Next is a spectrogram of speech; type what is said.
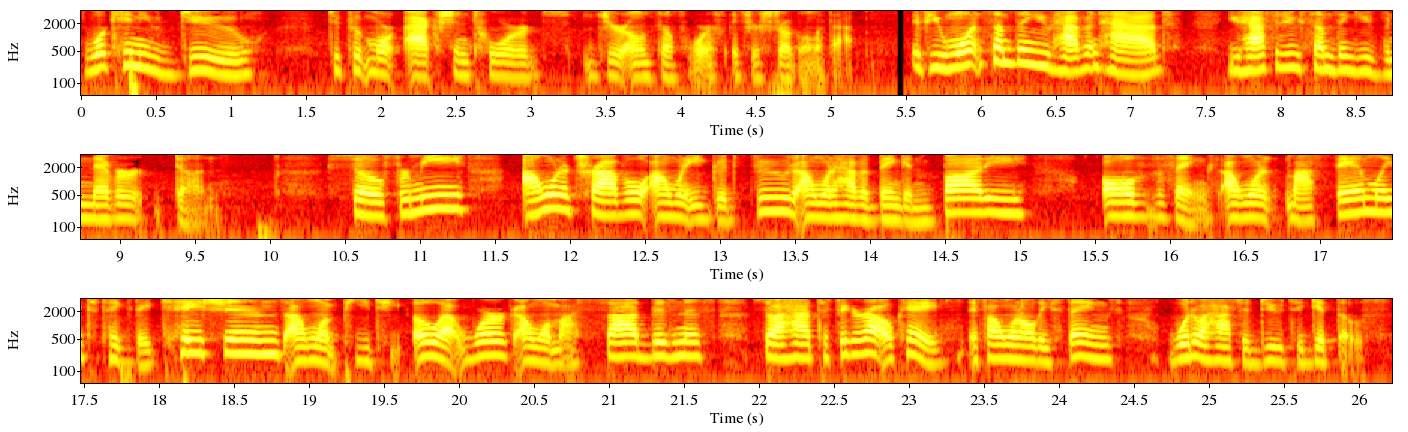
What can you do to put more action towards your own self worth if you're struggling with that. If you want something you haven't had, you have to do something you've never done. So for me, I want to travel, I want to eat good food, I want to have a banging body, all the things. I want my family to take vacations, I want PTO at work, I want my side business. So I had to figure out okay, if I want all these things, what do I have to do to get those?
